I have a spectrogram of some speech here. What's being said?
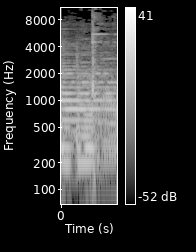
Thank you.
